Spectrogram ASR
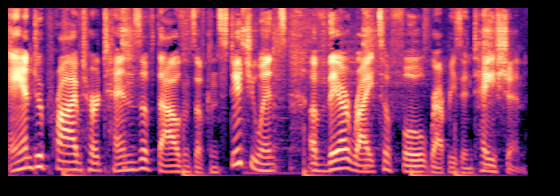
and deprived her tens of thousands of constituents of their right to full representation.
